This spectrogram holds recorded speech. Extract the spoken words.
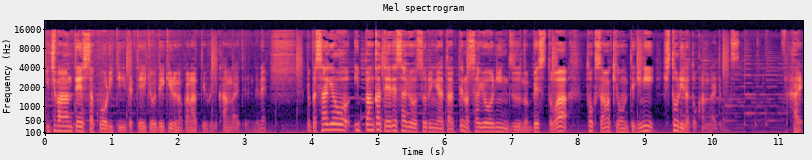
一番安定したクオリティで提供できるのかなっていうふうに考えてるんでね。やっぱ作業、一般家庭で作業するにあたっての作業人数のベストは、徳さんは基本的に一人だと考えてます。はい。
